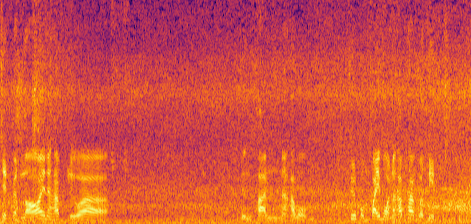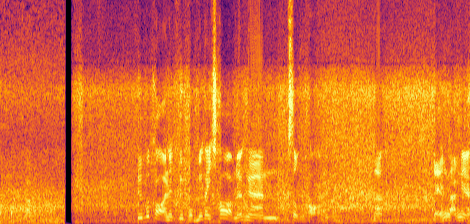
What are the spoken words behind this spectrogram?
เจ็ดแปดร้อยนะครับ หรือว่าหนึ่งพันนะครับผมคือผมไปหมดนะครับ ถ้ากติดครับ คือเมื่อก่อนเนี่ยคือผมไม่ค่อยชอบนะงานส่งของนะ แต่หลังๆเนี่ย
